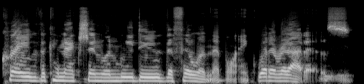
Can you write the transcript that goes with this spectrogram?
crave the connection when we do the fill in the blank, whatever that is.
